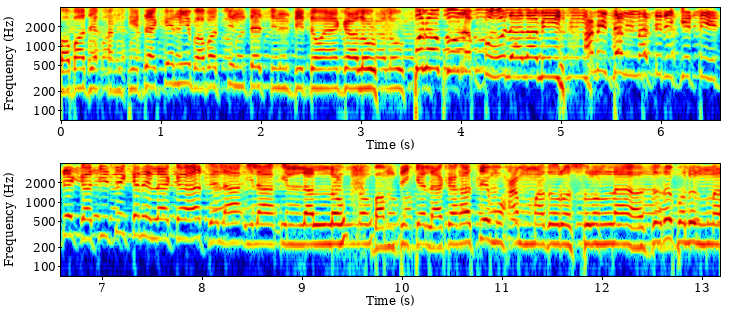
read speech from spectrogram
বাবা যে আংটিটাকে নিয়ে বাবা চিন্তা চিন্তিত হয়ে গেল। আমি জান্নাতের গেটে দেখাচ্ছি যেখানে লেখা আছে বাম দিকে লেখা আছে মুহাম্মাদুর রাসূলুল্লাহ। বলুন না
